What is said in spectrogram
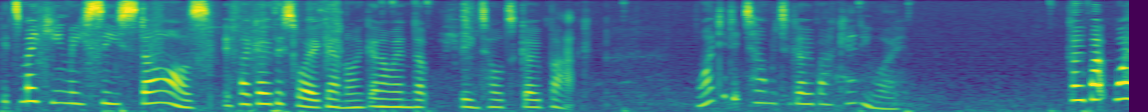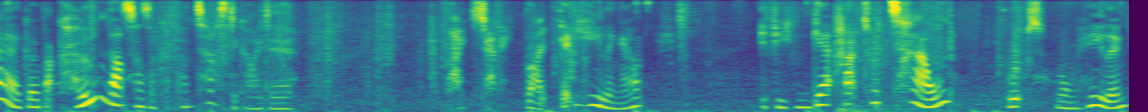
It's making me see stars. If I go this way again, I'm going to end up being told to go back. Why did it tell me to go back anyway? Go back where? Go back home? That sounds like a fantastic idea. Right, Jenny. Right, get your healing out. If you can get back to a town... Whoops, wrong healing.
